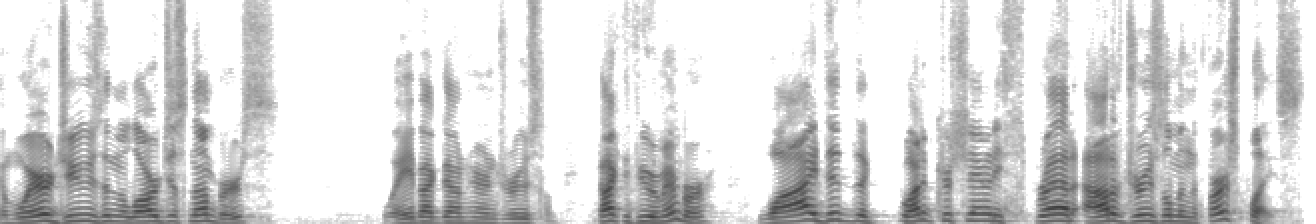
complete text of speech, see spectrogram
And where Jews in the largest numbers? Way back down here in Jerusalem. In fact, if you remember, why did, the, why did Christianity spread out of Jerusalem in the first place?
